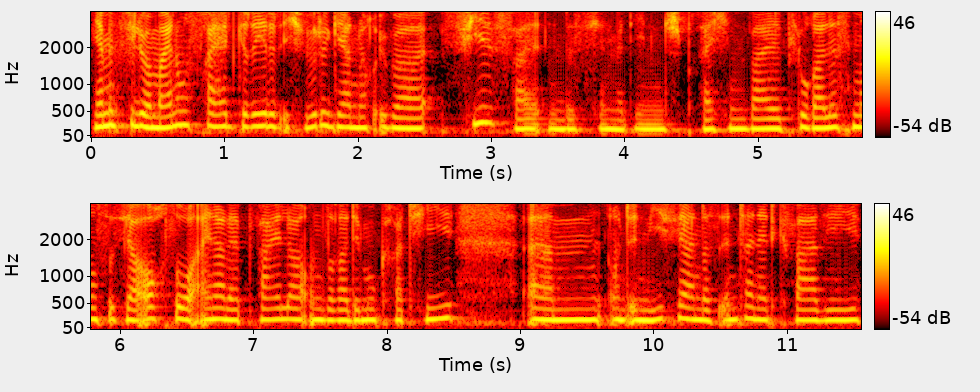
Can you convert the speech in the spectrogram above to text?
Wir haben jetzt viel über Meinungsfreiheit geredet. Ich würde gerne noch über Vielfalt ein bisschen mit Ihnen sprechen, weil Pluralismus ist ja auch so einer der Pfeiler unserer Demokratie ähm, und inwiefern das Internet quasi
